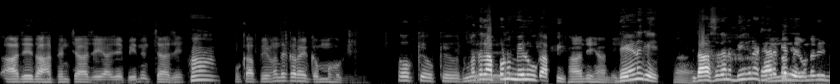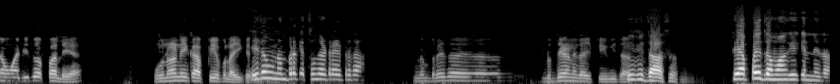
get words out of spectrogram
ਆ ਜੇ 10 ਦਿਨ ਚ ਆ ਜੇ ਆ ਜੇ 20 ਦਿਨ ਚ ਆ ਜੇ ਹਾਂ। ਉਹ ਕਾਪੀ ਉਹਨਾਂ ਦੇ ਘਰੋਂ ਹੀ ਗੁੰਮ ਹੋ ਗਈ। ਓਕੇ ਓਕੇ ਮਤਲਬ ਆਪਾਂ ਨੂੰ ਮਿਲੂ ਕਾਪੀ। ਹਾਂਜੀ ਹਾਂਜੀ। ਦੇਣਗੇ। ਹਾਂ। 10 ਦਿਨ 20 ਦਿਨ ਠਹਿਰ ਉਹਨਾਂ ਕੇ ਦੇ ਦੇ ਉਹਨਾਂ ਦੀ ਨਵਾਂ ਜਿਹਦੋਂ ਆਪਾਂ ਲਿਆ। ਉਹਨਾਂ ਨੇ ਕਾਪੀ ਅਪਲਾਈ ਕਰੀ ਇਹਦਾ ਨੰਬਰ ਕਿੱਥੋਂ ਦਾ ਟਰੈਕਟਰ ਦਾ? ਨੰਬਰ ਇਹਦਾ ਲੁਧਿਆਣੇ ਦਾ ਪੀਵੀ ਦਾ। ਇਹ ਵੀ 10 ਤੇ ਆਪਾਂ ਇਹ ਦਵਾਂਗੇ ਕਿੰਨੇ ਦਾ?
